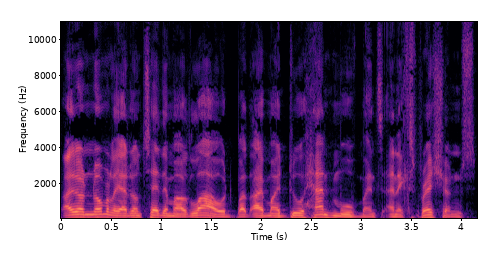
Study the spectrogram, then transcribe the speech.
I don't normally I don't say them out loud, but I might do hand movements and expressions.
